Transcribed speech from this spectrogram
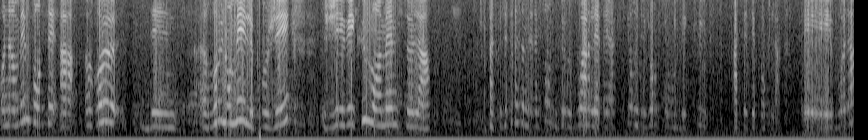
On a même pensé à renommer le projet. J'ai vécu moi-même cela parce que c'est très intéressant de voir les réactions des gens qui ont vécu à cette époque-là. Et voilà,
